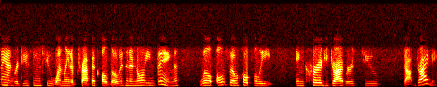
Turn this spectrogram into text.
plan reducing to one lane of traffic, although is an annoying thing, will also hopefully encourage drivers to stop driving,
